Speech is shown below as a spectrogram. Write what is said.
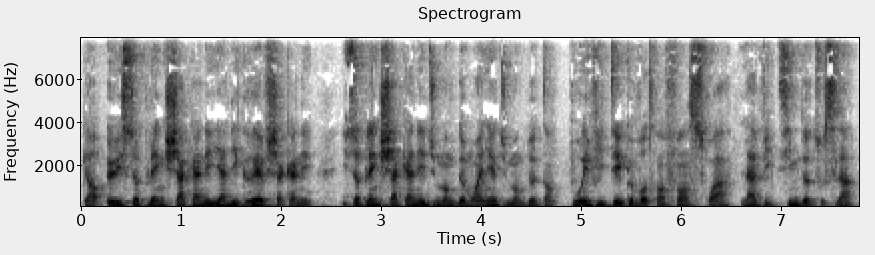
car eux ils se plaignent chaque année. Il y a des grèves chaque année. Ils se plaignent chaque année du manque de moyens, du manque de temps. Pour éviter que votre enfant soit la victime de tout cela,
